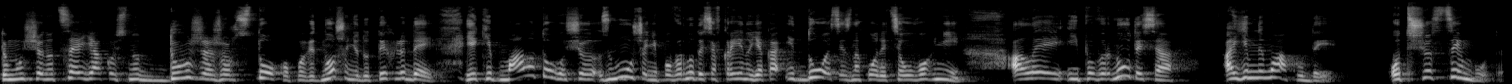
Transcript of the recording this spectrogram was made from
тому що ну це якось ну дуже жорстоко по відношенню до тих людей, які б мало того, що змушені повернутися в країну, яка і досі знаходиться у вогні, але і повернутися, а їм нема куди. От що з цим буде?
